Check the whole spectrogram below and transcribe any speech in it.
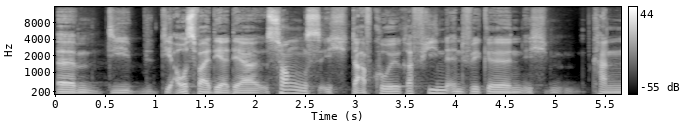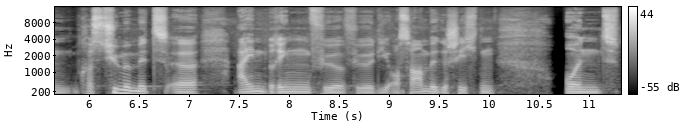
ähm, die, die Auswahl der, der Songs, ich darf Choreografien entwickeln, ich kann Kostüme mit äh, einbringen für, für die Ensemble-Geschichten. Und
